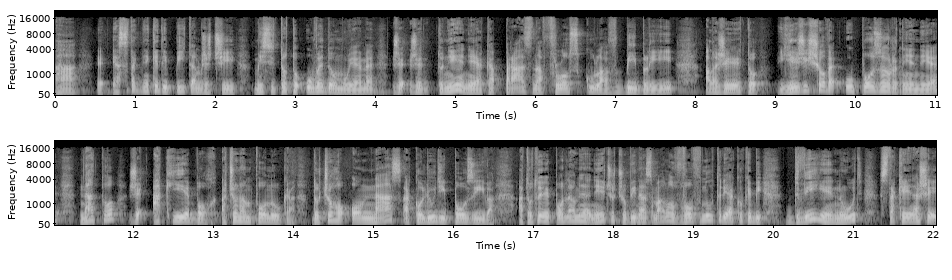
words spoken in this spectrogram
A ja sa tak niekedy pýtam, že či my si toto uvedomujeme, že, že to nie je nejaká prázdna floskula v Biblii, ale že je to Ježišové upozornenie na to, že aký je Boh a čo nám ponúka, do čoho On nás ako ľudí pozýva. A toto je podľa mňa niečo, čo by nás malo vo vnútri ako keby dvihnúť z takej našej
